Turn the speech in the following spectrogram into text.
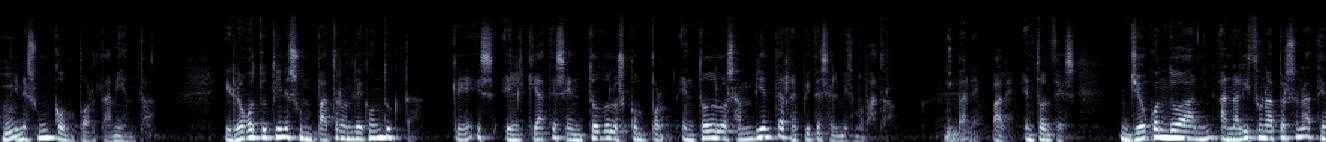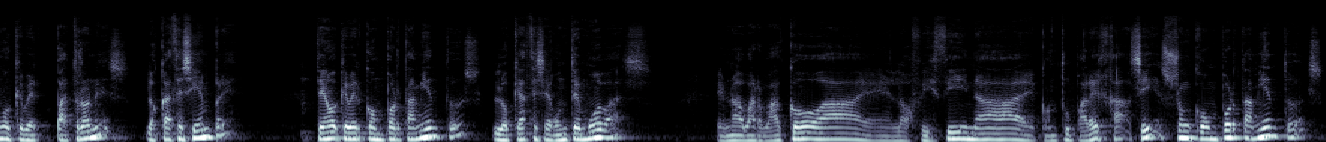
Tienes un comportamiento. Y luego tú tienes un patrón de conducta, que es el que haces en todos los, en todos los ambientes, repites el mismo patrón. Vale. Vale, entonces, yo cuando an- analizo a una persona tengo que ver patrones, lo que hace siempre, tengo que ver comportamientos, lo que hace según te muevas, en una barbacoa, en la oficina, eh, con tu pareja, sí, son comportamientos,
